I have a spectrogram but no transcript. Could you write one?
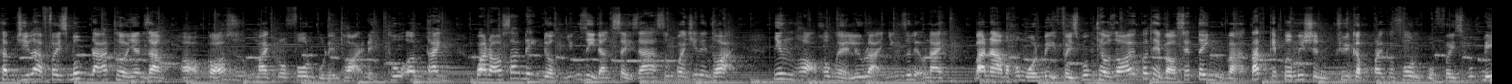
Thậm chí là Facebook đã thừa nhận rằng họ có sử dụng microphone của điện thoại để thu âm thanh, qua đó xác định được những gì đang xảy ra xung quanh chiếc điện thoại nhưng họ không hề lưu lại những dữ liệu này. Bạn nào mà không muốn bị Facebook theo dõi, có thể vào setting và tắt cái permission truy cập microphone của Facebook đi.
